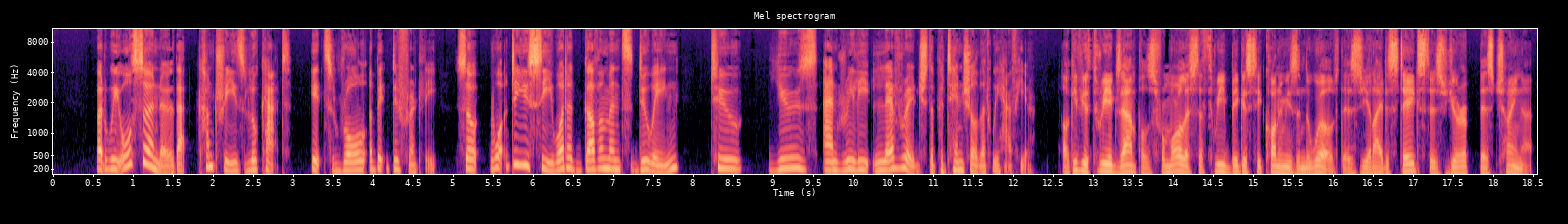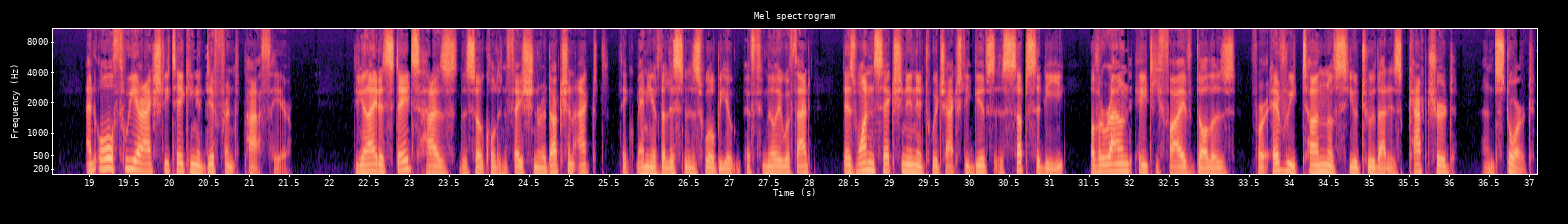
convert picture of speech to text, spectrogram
But we also know that countries look at its role a bit differently. So, what do you see? What are governments doing to use and really leverage the potential that we have here? I'll give you three examples from more or less the three biggest economies in the world. There's the United States, there's Europe, there's China. And all three are actually taking a different path here. The United States has the so called Inflation Reduction Act. I think many of the listeners will be uh, familiar with that. there's one section in it which actually gives a subsidy of around $85 for every ton of CO2 that is captured and stored.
